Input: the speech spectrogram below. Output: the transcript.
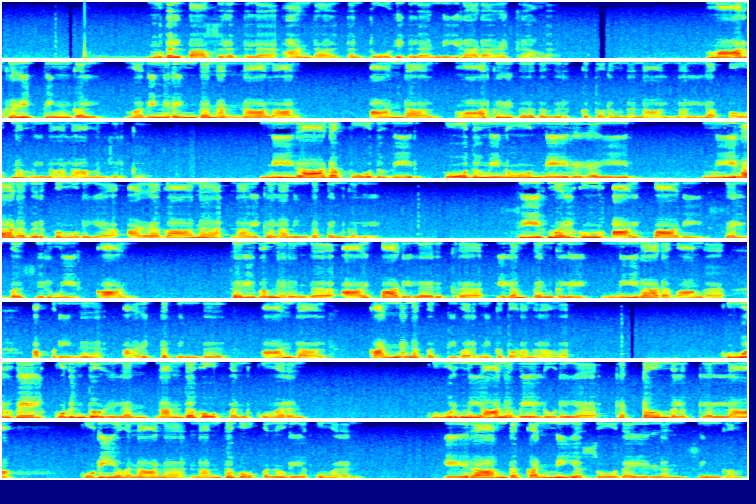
முதல் பாசுரத்தில் ஆண்டாள் தன் தோழிகளை நீராட அழைக்கிறாங்க. மார்கழி திங்கள் மதி நிறைந்த நன்னாளால் ஆண்டாள் மார்கழி விரதம் இருக்க தொடங்கின நாள் நல்ல பௌர்ணமி நாளாக அமைஞ்சிருக்கு. நீராட போதுவீர் போதுமினோ நேரிழையீர். நீராட விருப்பமுடைய அழகான நகைகள் அணிந்த பெண்களே. சீர்மல்கும் ஆய்ப்பாடி செல்வ சிறுமீர் கால் செல்வம் நிறைந்த ஆய்ப்பாடியில் இருக்கிற இளம் பெண்களே நீராட வாங்க அப்படின்னு அழைத்த பின்பு ஆண்டாள் கண்ணனை பற்றி வர்ணிக்க தொடங்குறாங்க. கூர்வேல் கொடுந்தொழிலன் நந்தகோப்பன் குமரன் கூர்மையான வேலுடைய கெட்டவங்களுக்கெல்லாம் கொடியவனான நந்தகோப்பனுடைய குமரன். ஏறார்ந்த கன்னி யசோதை இளஞ்சிங்கம்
